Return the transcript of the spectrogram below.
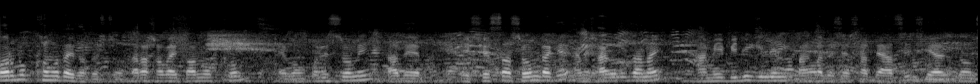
কর্মক্ষমতাই যথেষ্ট। তারা সবাই কর্মক্ষম এবং পরিশ্রমী। তাদের এই স্বেচ্ছাশ্রমটাকে আমি স্বাগত জানাই। আমি বিডি ক্লিন বাংলাদেশের সাথে আছি, সিরাজগঞ্জ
